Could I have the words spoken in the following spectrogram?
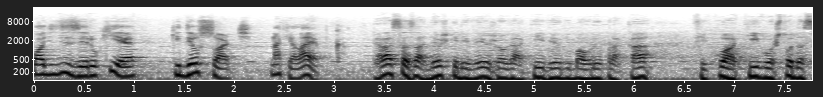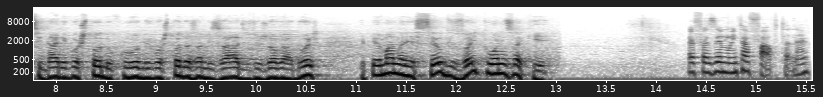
pode dizer o que é que deu sorte naquela época. Graças a Deus que ele veio jogar aqui, veio de Bauru para cá, ficou aqui, gostou da cidade, gostou do clube, gostou das amizades dos jogadores e permaneceu 18 anos aqui. Vai fazer muita falta, né?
